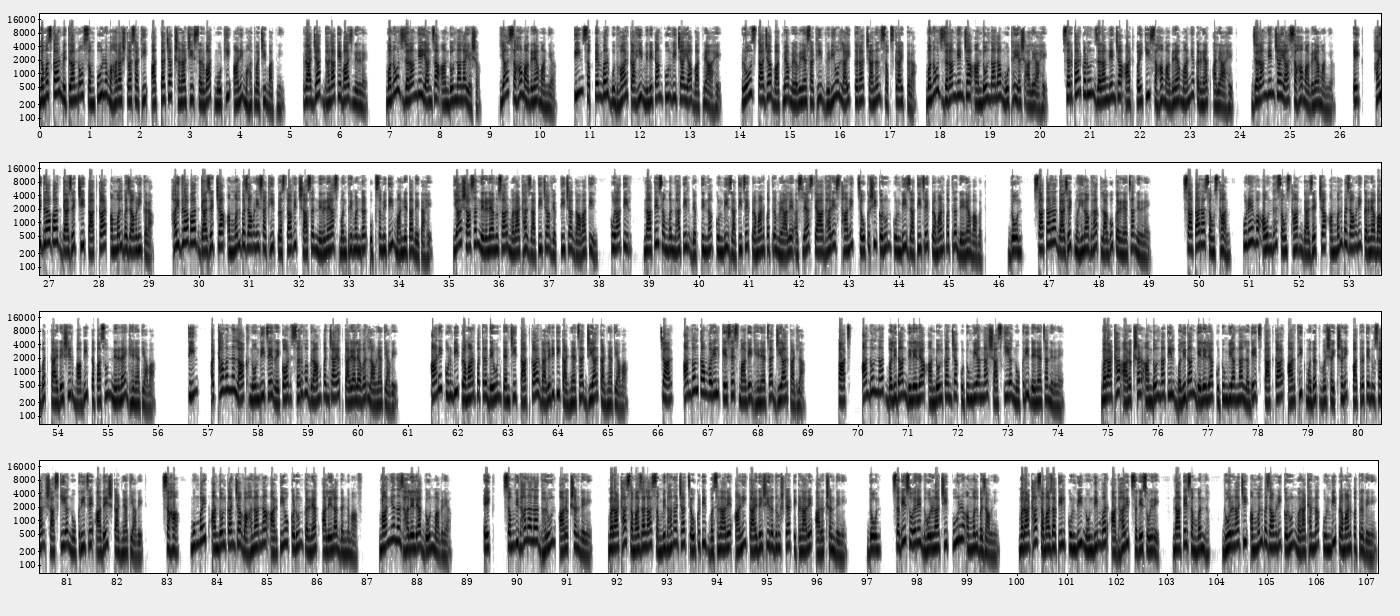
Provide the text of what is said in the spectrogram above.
नमस्कार मित्रांनो संपूर्ण महाराष्ट्रासाठी आत्ताच्या क्षणाची सर्वात मोठी आणि महत्वाची बातमी. राज्यात धडाकेबाज निर्णय. मनोज जरांगे यांचा आंदोलनाला यश. या सहा मागण्या मान्य. तीन सप्टेंबर बुधवार काही मिनिटांपूर्वीच्या या बातम्या आहे. रोज ताज्या बातम्या मिळविण्यासाठी व्हिडिओ लाईक करा चॅनल सबस्क्राईब करा. मनोज जरांगेंच्या आंदोलनाला मोठे यश आले आहे. सरकारकडून जरांगेंच्या आठपैकी सहा मागण्या मान्य करण्यात आल्या आहेत. जरांगेंच्या या सहा मागण्या मान्य. एक हैदराबाद गॅझेटची तात्काळ अंमलबजावणी करा. हैदराबाद गॅझेटच्या अंमलबजावणीसाठी प्रस्तावित शासन निर्णयास मंत्रिमंडळ उपसमिती मान्यता देत आहे. या शासन निर्णयानुसार मराठा जातीच्या व्यक्तीच्या गावातील कुळातील नातेसंबंधातील व्यक्तींना कुणबी जातीचे प्रमाणपत्र मिळाले असल्यास त्या आधारे स्थानिक चौकशी करून कुणबी जातीचे प्रमाणपत्र देण्याबाबत. दोन सातारा गॅझेट महिनाभरात लागू करण्याचा निर्णय. सातारा संस्थान पुणे व औंध संस्थान गॅझेटच्या अंमलबजावणी करण्याबाबत कायदेशीर बाबी तपासून निर्णय घेण्यात यावा. तीन अठ्ठावन्न लाख नोंदीचे रेकॉर्ड सर्व ग्रामपंचायत कार्यालयावर लावण्यात यावे. आणि कुणबी प्रमाणपत्र देऊन त्यांची तात्काळ व्हॅलिडिटी काढण्याचा जीआर काढण्यात यावा. चार आंदोलकांवरील केसेस मागे घेण्याचा जीआर काढला. पाच आंदोलनात बलिदान दिलेल्या आंदोलकांच्या कुटुंबियांना शासकीय नोकरी देण्याचा निर्णय. मराठा आरक्षण आंदोलनातील बलिदान गेलेल्या कुटुंबियांना लगेच तात्काळ आर्थिक मदत व शैक्षणिक पात्रतेनुसार शासकीय नोकरीचे आदेश काढण्यात यावेत. सहा मुंबईत आंदोलकांच्या वाहनांना आरटीओ कडून करण्यात आलेला दंडमाफ. मान्य न झालेल्या दोन मागण्या. एक संविधानाला धरून आरक्षण देणे. मराठा समाजाला संविधानाच्या चौकटीत बसणारे आणि कायदेशीरदृष्ट्या टिकणारे आरक्षण देणे. दोन सगळे सोयरे धोरणाची पूर्ण अंमलबजावणी. मराठा समाजातील कुणबी नोंदींवर आधारित सगळे सोयरे नातेसंबंध धोरणाची अंमलबजावणी करून मराठ्यांना कुणबी प्रमाणपत्र देणे.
